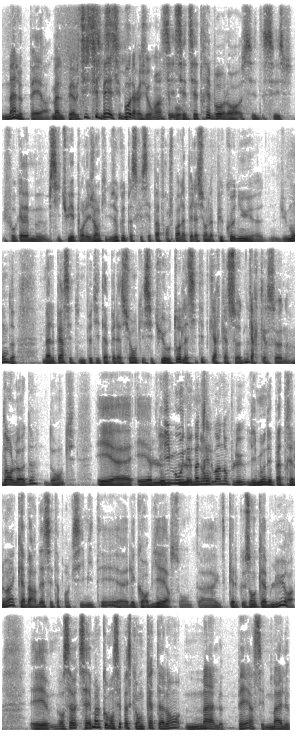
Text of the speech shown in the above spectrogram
Malpère. Malpère. C'est c'est Si, beau, si. c'est beau la région, hein, c'est C'est-. C'est c'est très beau. Alors, c'est- c'est- il faut quand même situer pour les gens qui nous écoutent, parce que c'est pas franchement l'appellation la plus connue euh, du monde. Malpère, c'est une petite appellation qui est située autour de la cité de Carcassonne, Carcassonne. dans l'Aude, donc. Et, euh, et le, Limoux n'est pas nom- très loin non plus. Limoux n'est pas très loin. Cabardès est à proximité. les Corbières sont à quelques encablures. Et bon, ça, ça avait mal commencé parce qu'en catalan, mal père, c'est mal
